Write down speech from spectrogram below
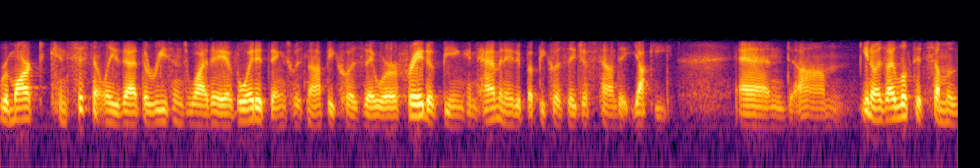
remarked consistently that the reasons why they avoided things was not because they were afraid of being contaminated, but because they just found it yucky. And um, you know, as I looked at some of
